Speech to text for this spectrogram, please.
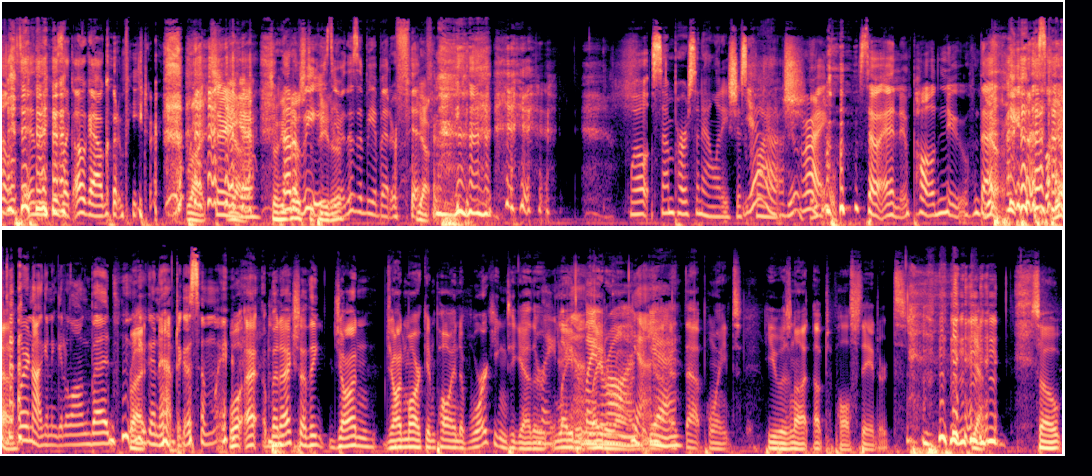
else. And then he's like, okay, I'll go to Peter. Right. There you yeah. go. So he That'll goes be to Peter. easier. This would be a better fit Yeah. For me. Well, some personalities just Yeah, clash. Yeah, right. So and Paul knew that he was like, Yeah. we're not going to get along, bud. Right. You're going to have to go somewhere. Well, I, but actually, I think John, John, Mark, and Paul end up working together Later, later. Later, Later on. on, Yeah. yeah. At that point, he was not up to Paul's standards. yeah. So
